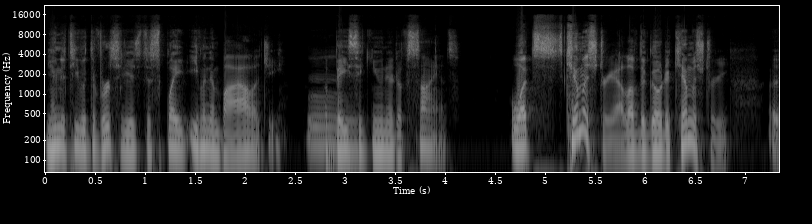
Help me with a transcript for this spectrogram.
unity with diversity, is displayed even in biology, mm. a basic unit of science. What's chemistry? I love to go to chemistry uh,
